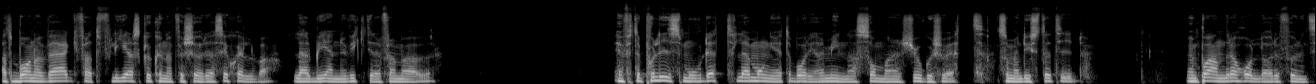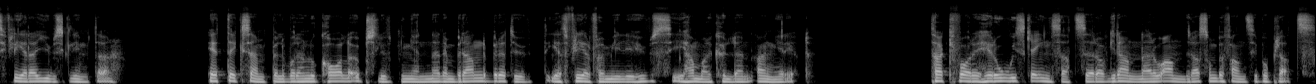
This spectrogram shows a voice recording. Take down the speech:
Att bana väg för att fler ska kunna försörja sig själva lär bli ännu viktigare framöver. Efter polismordet lär många göteborgare minnas sommaren 2021 som en dyster tid. Men på andra håll har det funnits flera ljusglimtar. Ett exempel var den lokala uppslutningen när en brand bröt ut i ett flerfamiljehus i Hammarkullen, Angered. Tack vare heroiska insatser av grannar och andra som befann sig på plats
